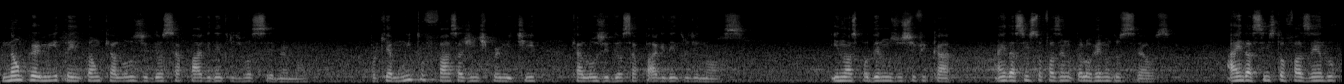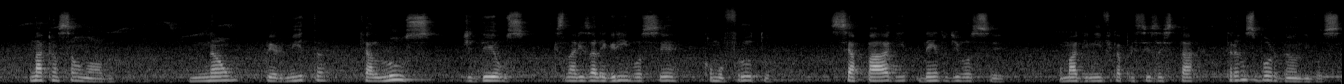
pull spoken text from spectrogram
Não permita então que a luz de Deus se apague dentro de você, meu irmão. Porque é muito fácil a gente permitir que a luz de Deus se apague dentro de nós. E nós podemos justificar. Ainda assim estou fazendo pelo reino dos céus. Ainda assim estou fazendo na canção nova. Não permita que a luz de Deus, que sinaliza alegria em você como fruto, se apague dentro de você. O Magnífica precisa estar transbordando em você.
